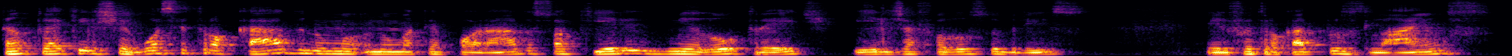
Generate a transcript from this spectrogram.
Tanto é que ele chegou a ser trocado numa, numa temporada, só que ele melou o trade, e ele já falou sobre isso. Ele foi trocado para os Lions.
